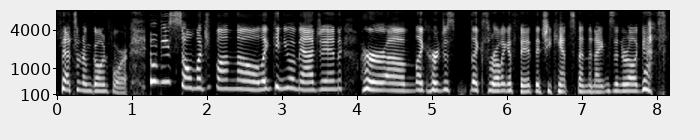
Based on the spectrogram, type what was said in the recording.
That's what I'm going for. It would be so much fun though. Like, can you imagine her, um, like her just like throwing a fit that she can't spend the night in Cinderella Castle?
